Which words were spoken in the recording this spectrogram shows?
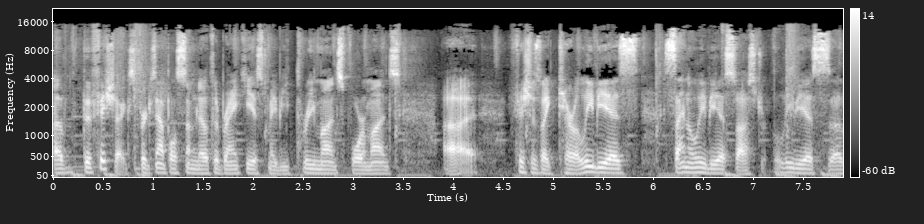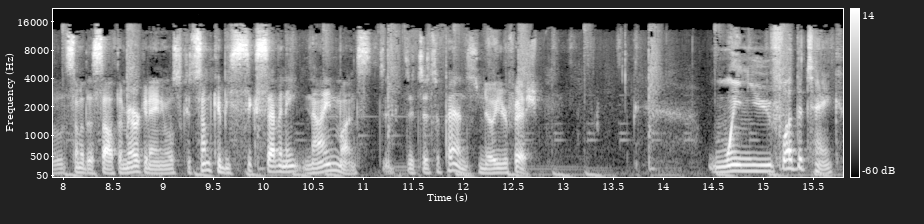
of the fish eggs. For example, some Nothobranchius, maybe three months, four months. Uh, fishes like Pterolebias, Austrolebias, uh, some of the South American annuals, because some could be six, seven, eight, nine months. It, it, just depends. Know your fish. When you flood the tank,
